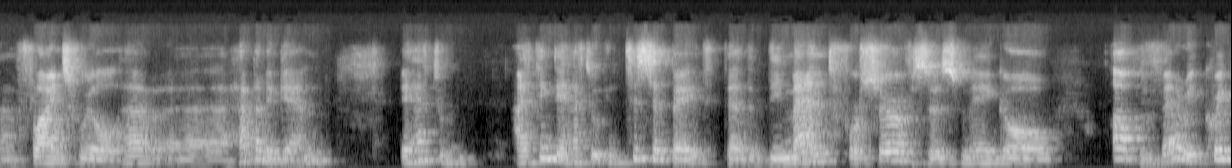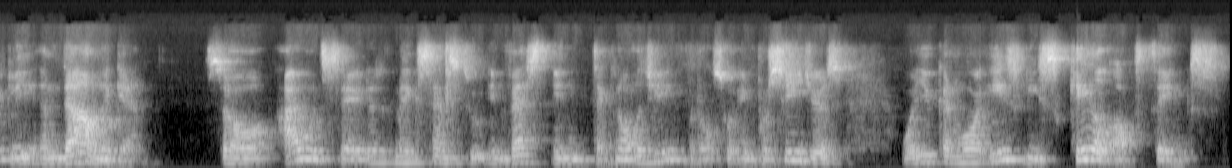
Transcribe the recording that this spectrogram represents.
uh, flights will have, uh, happen again they have to i think they have to anticipate that the demand for services may go up very quickly and down again so i would say that it makes sense to invest in technology but also in procedures where you can more easily scale up things.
